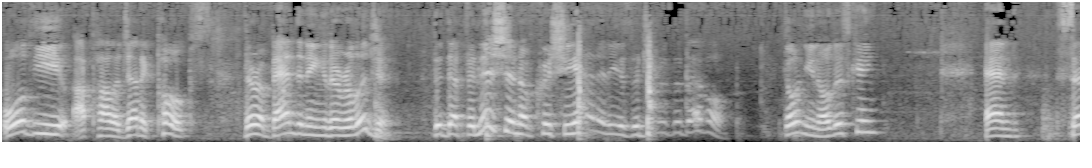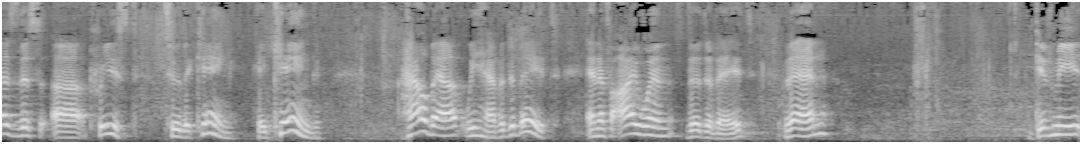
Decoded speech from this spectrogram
All the apologetic popes, they're abandoning their religion. The definition of Christianity is the Jew is the devil. Don't you know this, King? And says this uh, priest to the king, "Hey, King, how about we have a debate?" And if I win the debate, then give me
